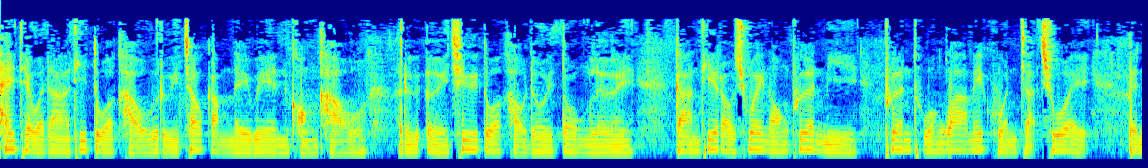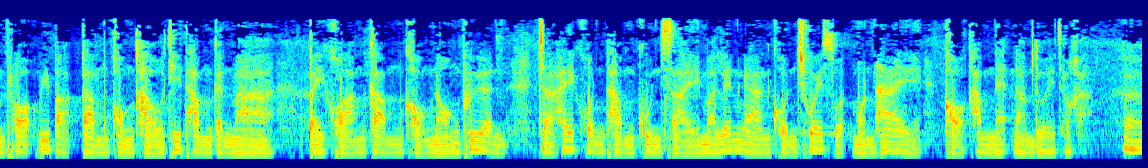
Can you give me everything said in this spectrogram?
ให้เทวดาที่ตัวเขาหรือเจ้ากรรมในเวรของเขา หรือเอ่ยชื่อตัวเขาโดยตรงเลย การที่เราช่วยน้องเพื่อนมีเพื่อนทวงว่าไม่ควรจะช่วย เป็นเพราะวิบากกรรมของเขาที่ทำกันมา ไปขวางกรรมของน้องเพื่อน จะให้คนทำคุณใสมาเล่นงานคนช่วยสวดมนต์ให้ ขอคำแนะนำด้วยเจ้าค่ะเออ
